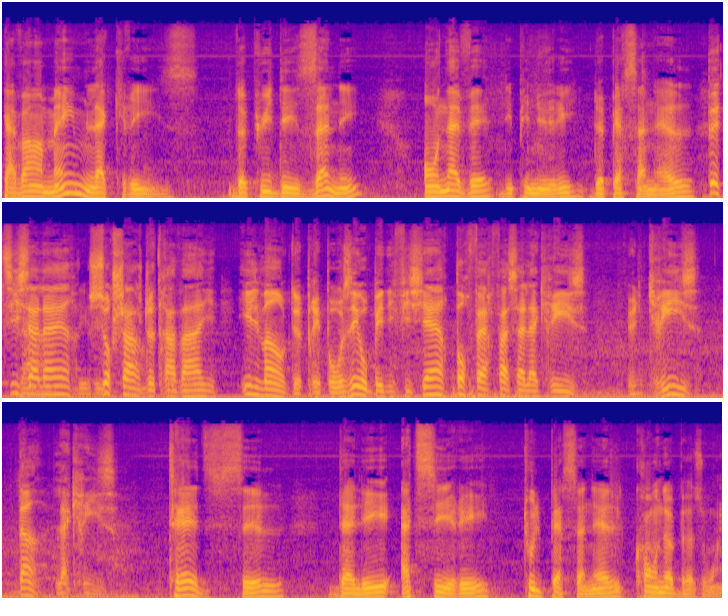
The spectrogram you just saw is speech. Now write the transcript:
qu'avant même la crise, depuis des années, on avait des pénuries de personnel. Petit salaire, surcharge de travail, il manque de préposés aux bénéficiaires pour faire face à la crise. Une crise dans la crise. Très difficile d'aller attirer tout le personnel qu'on a besoin.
